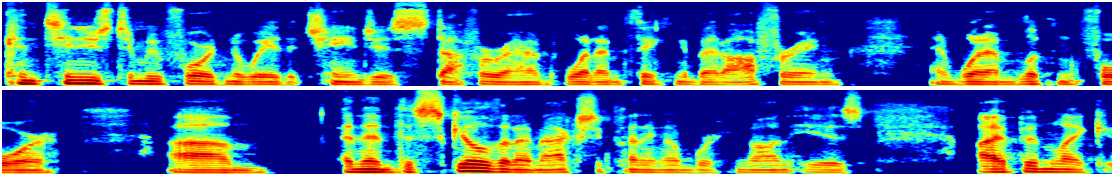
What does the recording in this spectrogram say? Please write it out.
continues to move forward in a way that changes stuff around what I'm thinking about offering and what I'm looking for. Um, and then the skill that I'm actually planning on working on is I've been like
